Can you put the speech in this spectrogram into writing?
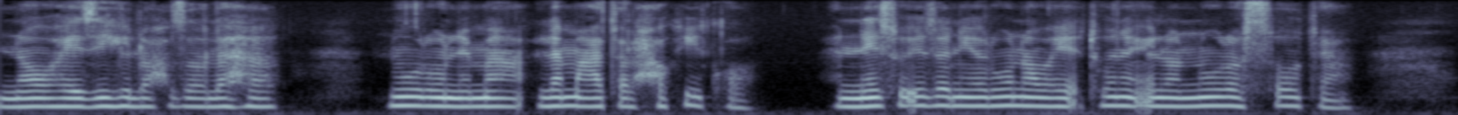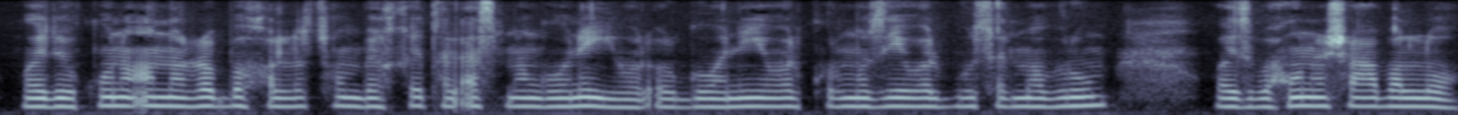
إنه هذه لحظة لها نور لمعة الحقيقة. الناس إذا يرون ويأتون إلى النور الساطع ويدركون أن الرب خلصهم بالخيط الأسمنجوني والأرجواني والقرمزي والبوس المبروم ويصبحون شعب الله.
